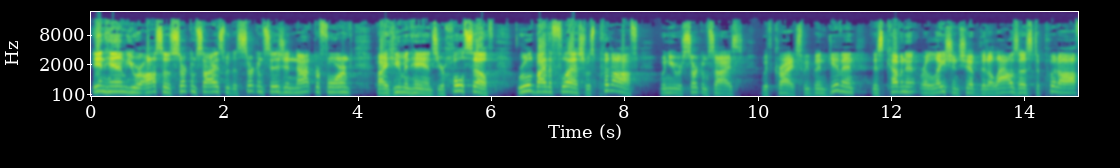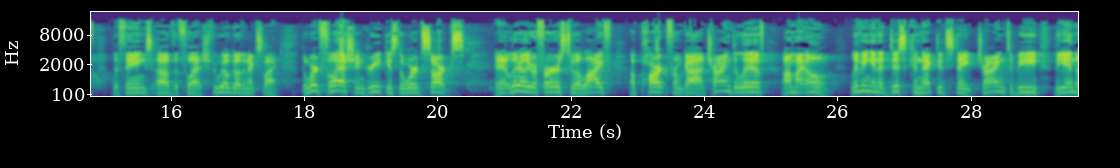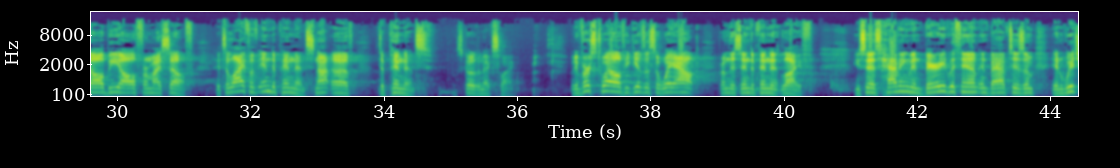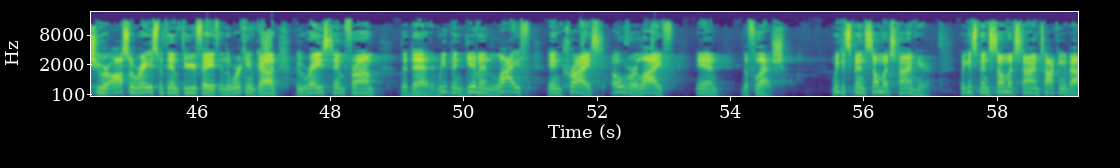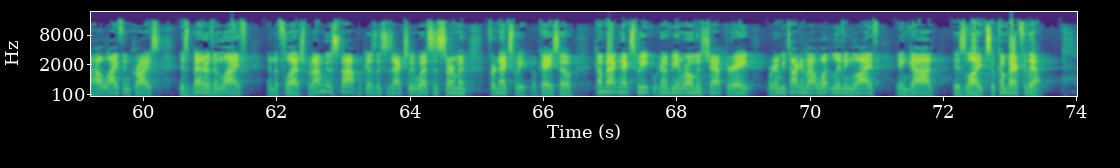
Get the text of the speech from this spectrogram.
In him you were also circumcised with a circumcision not performed by human hands. Your whole self, ruled by the flesh, was put off when you were circumcised with Christ. We've been given this covenant relationship that allows us to put off the things of the flesh. If you will, go to the next slide. The word flesh in Greek is the word sarx, and it literally refers to a life apart from God, trying to live on my own, living in a disconnected state, trying to be the end all be all for myself. It's a life of independence, not of dependence. Let's go to the next slide. But in verse 12, he gives us a way out from this independent life. He says, having been buried with him in baptism, in which you were also raised with him through your faith in the working of God who raised him from the dead. And we've been given life in Christ over life in the flesh. We could spend so much time here. We could spend so much time talking about how life in Christ is better than life in the flesh. But I'm going to stop because this is actually Wes's sermon for next week. Okay. So come back next week. We're going to be in Romans chapter 8. We're going to be talking about what living life in God is like. So come back for that.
